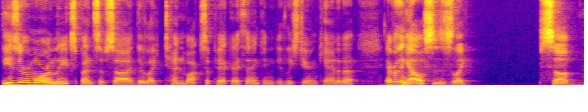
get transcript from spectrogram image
these are more on the expensive side. They're like 10 bucks a pick, I think, and at least here in Canada. Everything else is like sub,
